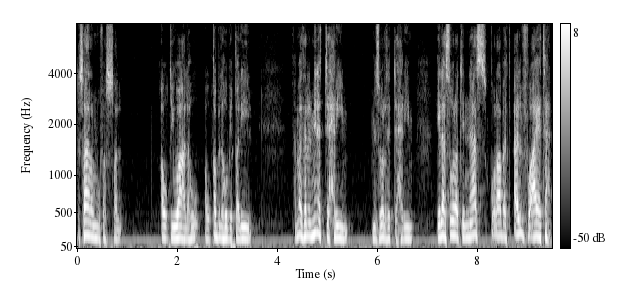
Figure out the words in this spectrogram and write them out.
قصار المفصل أو طواله أو قبله بقليل فمثلا من التحريم من سورة التحريم إلى سورة الناس قرابة ألف وآيتان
